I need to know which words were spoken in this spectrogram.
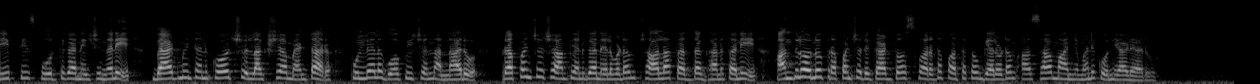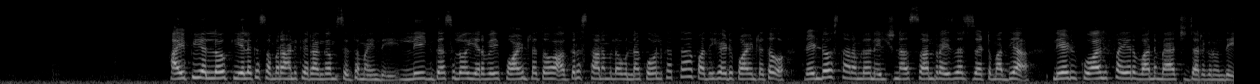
దీప్తి స్ఫూర్తిగా నిలిచిందని badminton coach Lakshya mentor Pullela Gopichand అన్నారు. ప్రపంచ ఛాంపియన్గా నిలవడం చాలా పెద్ద ఘనతని అందులోనూ ప్రపంచ రికార్డుతో స్వర్ణ పథకం గెలవడం అసామాన్యమని కొనియాడారు. ఐపీఎల్లో కీలక సమరానికి రంగం సిద్ధమైంది. లీగ్ దశలో ఇరవై పాయింట్లతో అగ్రస్థానంలో ఉన్న కోల్కతా పదిహేడు పాయింట్లతో రెండో స్థానంలో నిలిచిన సన్ రైజర్స్ జట్టు మధ్య నేడు క్వాలిఫైయర్ వన్ మ్యాచ్ జరగనుంది.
